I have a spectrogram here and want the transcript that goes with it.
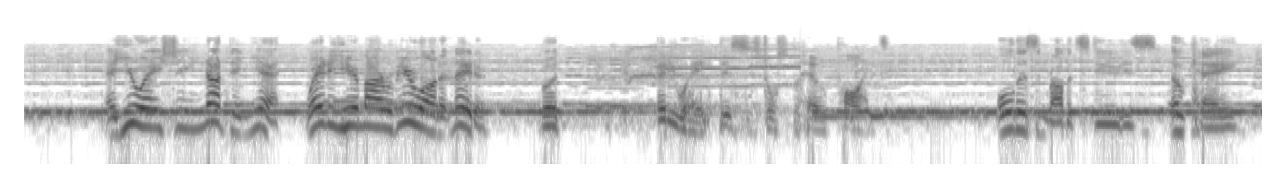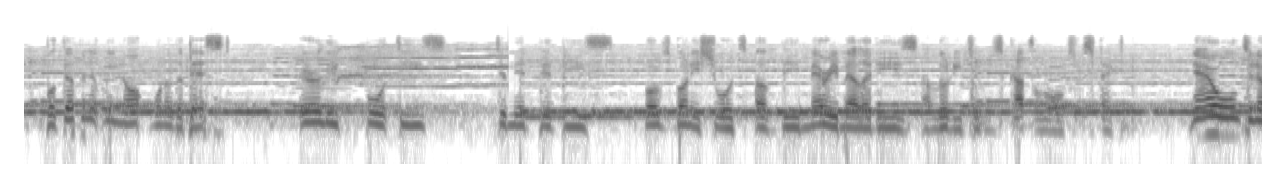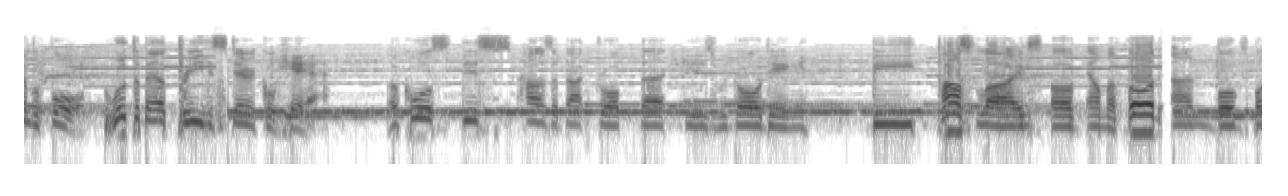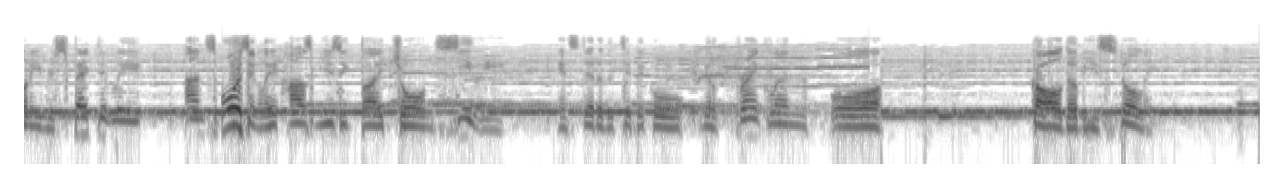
And you ain't seen nothing yet. Wait till you hear my review on it later. But anyway, this is just the whole point. All This and Rabbit Stew is okay, but definitely not one of the best early 40s to mid 50s Bugs Bunny shorts of the Merrie Melodies and Looney Tunes catalogs respectively. Now on to number 4. What about Pre-Hysterical Hare? Of course, this has a backdrop that is regarding the past lives of Elmer Fudd and Bugs Bunny respectively, and surprisingly has music by John Seely instead of the typical Milt Franklin or Carl W. Stalling.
